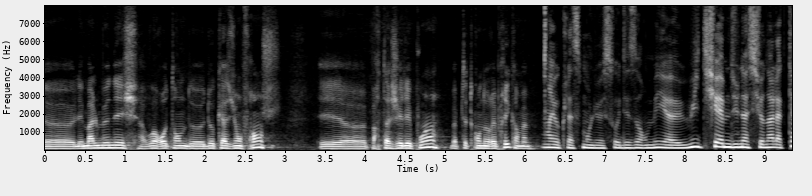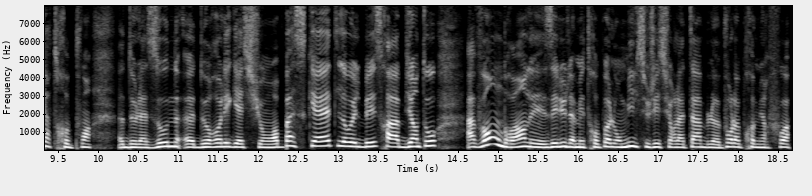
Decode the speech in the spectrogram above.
euh, les malmener, avoir autant d'occasions franches, et euh, partager les points, bah, peut-être qu'on aurait pris quand même. Et au classement, l'USO est désormais huitième du national à 4 points de la zone de relégation. En basket, l'OLB sera bientôt à vendre. Hein. Les élus de la métropole ont mis le sujet sur la table pour la première fois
